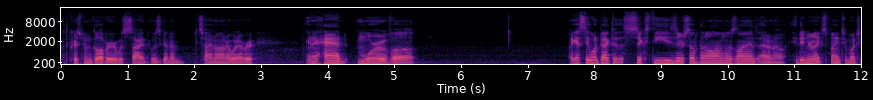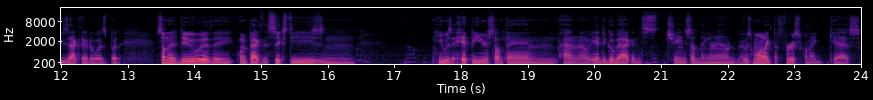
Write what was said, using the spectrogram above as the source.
with Crispin Glover was signed was gonna sign on or whatever, and it had more of a I guess they went back to the 60s or something along those lines. I don't know. It didn't really explain too much exactly what it was, but something to do with they went back to the 60s and he was a hippie or something. And I don't know. He had to go back and change something around. It was more like the first one, I guess.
